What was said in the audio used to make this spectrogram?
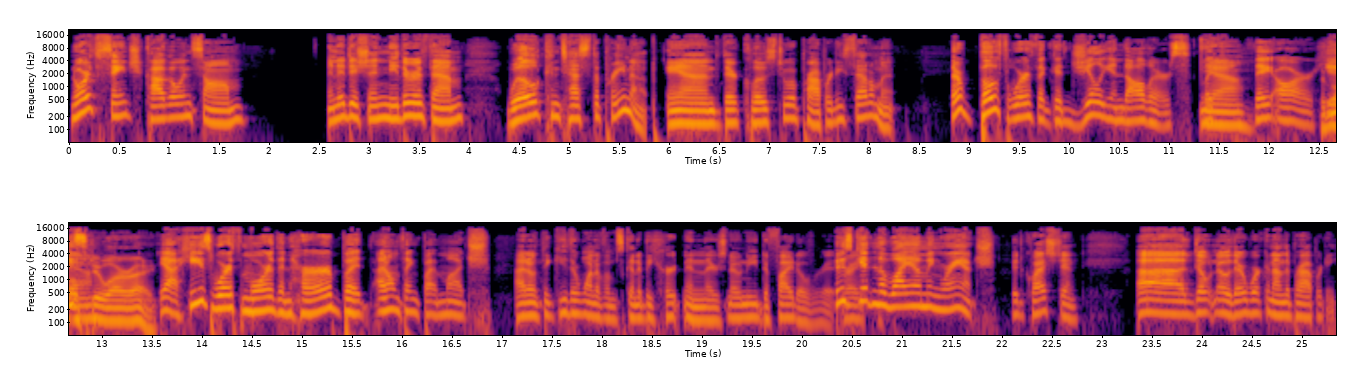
North, St. Chicago, and Psalm. In addition, neither of them will contest the prenup, and they're close to a property settlement. They're both worth a gajillion dollars. Like, Yeah. They are. They Yeah. both do all right. Yeah, he's worth more than her, but I don't think by much. I don't think either one of them's going to be hurting, and there's no need to fight over it. Who's right? getting the Wyoming ranch? Good question. Uh, don't know. They're working on the property.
